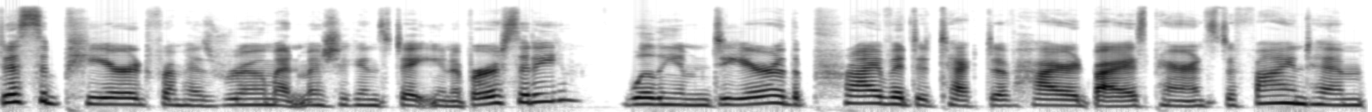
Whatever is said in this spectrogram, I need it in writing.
disappeared from his room at Michigan State University. William Dear, the private detective hired by his parents to find him,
